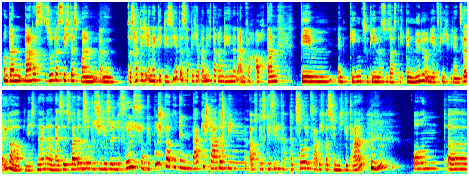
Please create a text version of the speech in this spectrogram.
Und dann war das so, dass sich das beim, ähm, das hat dich energetisiert, das hat dich aber nicht daran gehindert, einfach auch dann dem entgegenzugehen, dass du sagst, ich bin müde und jetzt gehe ich wieder ins Bett? Na, überhaupt nicht. Nein, nein. Also es war dann so, dass ich also in der Früh so gepusht war, gut in den Tag gestartet bin, auch das Gefühl gehabt habe, so, jetzt habe ich was für mich getan. Mhm. Und äh,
